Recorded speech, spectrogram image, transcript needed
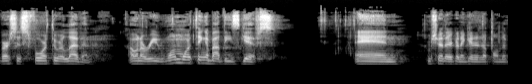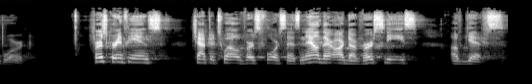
verses 4 through 11. I want to read one more thing about these gifts. And I'm sure they're going to get it up on the board. 1 Corinthians chapter 12, verse 4 says, Now there are diversities of gifts,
